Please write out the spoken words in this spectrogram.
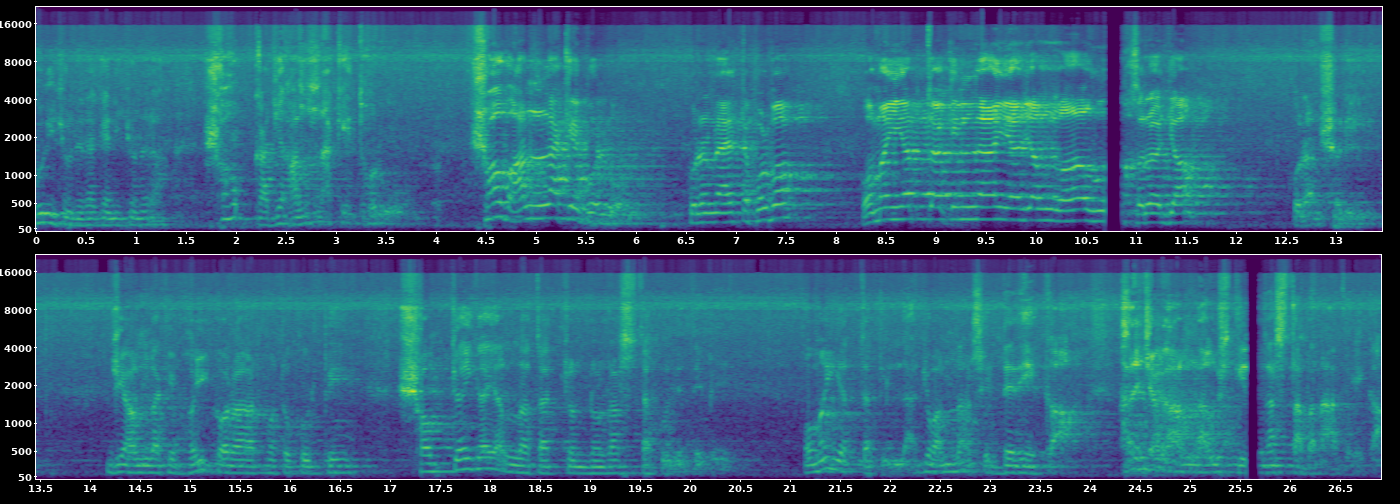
গুণীজনেরা, জ্ঞানীজনেরা, সব কাজে আল্লাহকে ধরো, সব আল্লাহকে বলব কোরআন আয়াতটা পড়ব? কোরআন শরীফ, যে আল্লাহকে ভয় করার মতো করবে, সব জায়গায় আল্লাহ তার জন্য রাস্তা করে দেবে। ওমাইয়াত্তাকিল্লা যে আল্লাহ সে ডেরেকা। हर जगह अल्लाह उसकी रास्ता बना देगा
